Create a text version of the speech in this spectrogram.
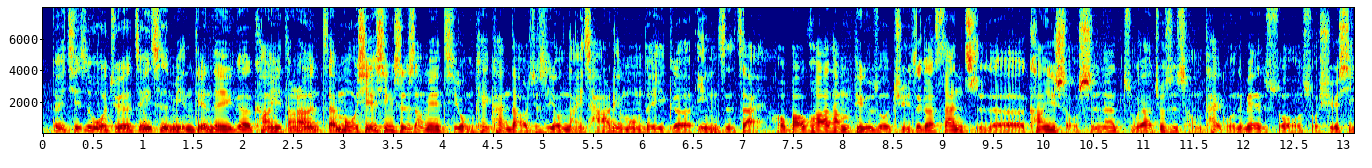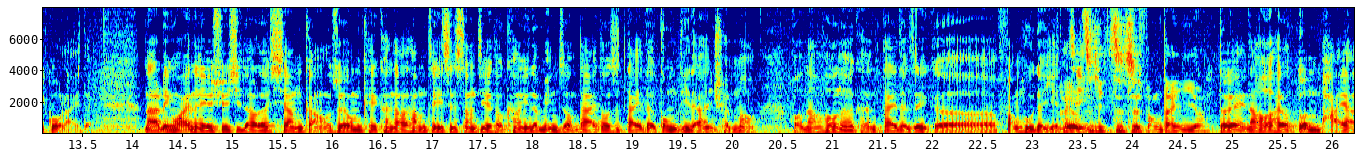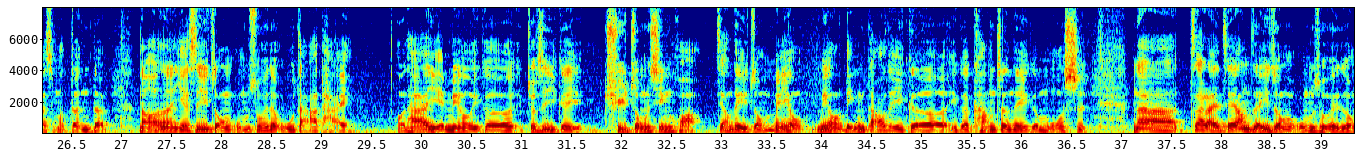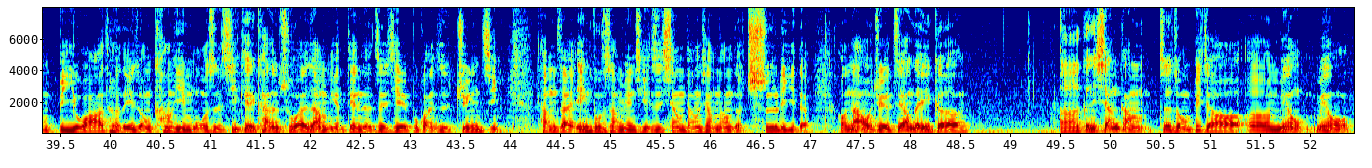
对，其实我觉得这一次缅甸的一个抗议，当然在某些形式上面，其实我们可以看到，就是有奶茶联盟的一个影子在，哦，包括他们譬如说举这个三指的抗议手势，那主要就是从泰国那边所所学习过来的。那另外呢，也学习到了香港哦，所以我们可以看到，他们这一次上街头抗议的民众，大概都是戴着工地的安全帽哦，然后呢，可能戴着这个防护的眼镜，还有自己自制防弹衣啊，对，然后还有盾牌啊什么等等，然后呢，也是一种我们所谓的无大台。哦，它也没有一个就是一个去中心化这样的一种没有没有领导的一个一个抗争的一个模式。那再来这样的一种我们所谓这种 be water 的一种抗议模式，其实可以看得出来，让缅甸的这些不管是军警，他们在应付上面其实是相当相当的吃力的。好，那我觉得这样的一个呃，跟香港这种比较呃没有没有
